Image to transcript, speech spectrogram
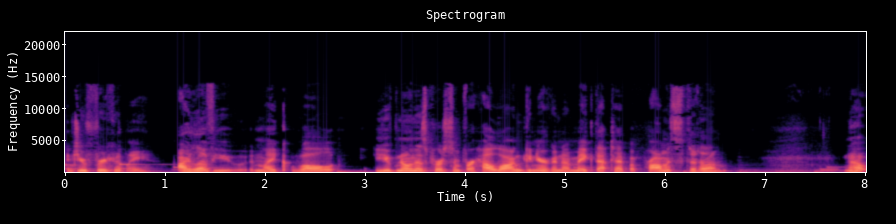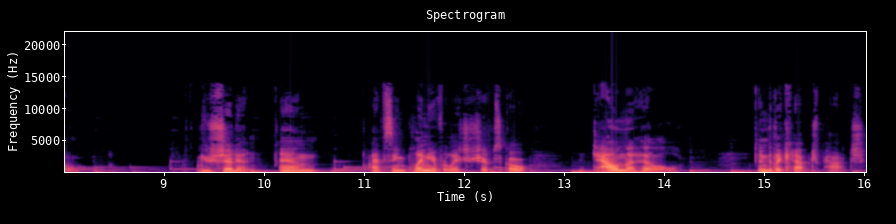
and too frequently I love you. And like, well, you've known this person for how long and you're gonna make that type of promise to them? No. You shouldn't. And I've seen plenty of relationships go down the hill into the cabbage patch.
